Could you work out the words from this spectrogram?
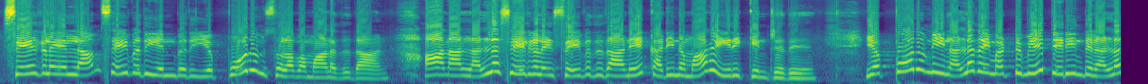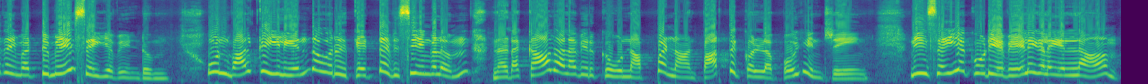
செயல்களை எல்லாம் செய்வது என்பது எப்போதும் சுலபமானதுதான். ஆனால் நல்ல செயல்களை செய்வதுதானே கடினமாக இருக்கின்றது. எப்போதும் நீ நல்லதை மட்டுமே தெரிந்து நல்லதை மட்டுமே செய்ய வேண்டும். உன் வாழ்க்கையில் எந்த ஒரு கெட்ட விஷயங்களும் நடக்காத அளவிற்கு உன் அப்பன் நான் பார்த்து கொள்ளப் போகின்றேன். நீ செய்யக்கூடிய வேலைகளை எல்லாம்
